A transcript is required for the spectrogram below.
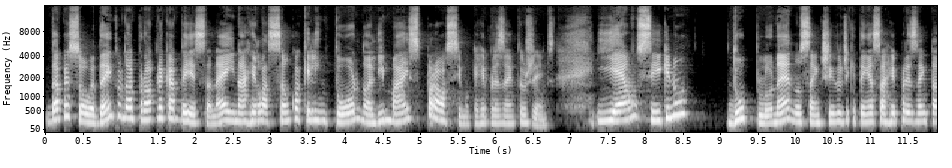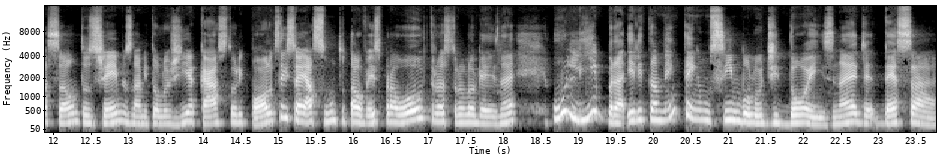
da pessoa, dentro da própria cabeça, né? E na relação com aquele entorno ali mais próximo que representa os gêmeos. E é um signo duplo, né, no sentido de que tem essa representação dos gêmeos na mitologia, Castor e Pollux, isso é assunto talvez para outro astrologuês, né? O Libra, ele também tem um símbolo de dois, né, de, dessa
